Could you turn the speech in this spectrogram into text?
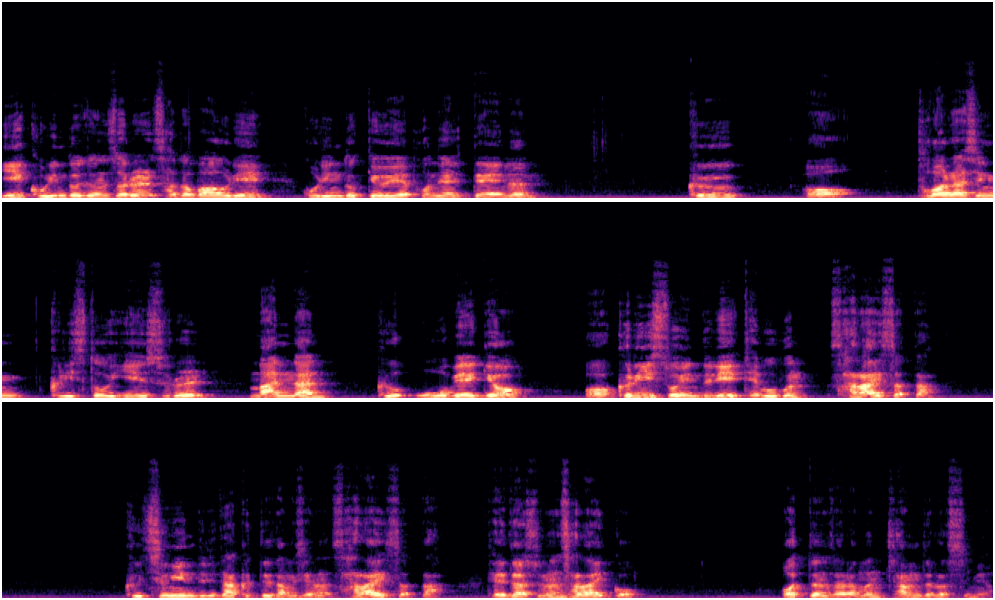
이 고린도 전서를 사도 바울이 고린도 교회에 보낼 때에는 그 어, 부활하신 그리스도 예수를 만난 그 500여 어, 그리스도인들이 대부분 살아 있었다. 그 증인들이 다 그때 당시에는 살아 있었다. 대다수는 살아 있고 어떤 사람은 잠들었으며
